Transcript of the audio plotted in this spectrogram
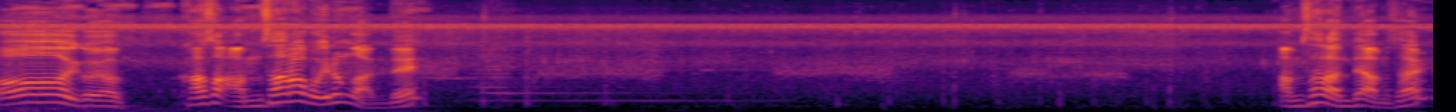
어 이거 야 가서 암살하고 이런 거 안 돼? 암살 안 돼 암살?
